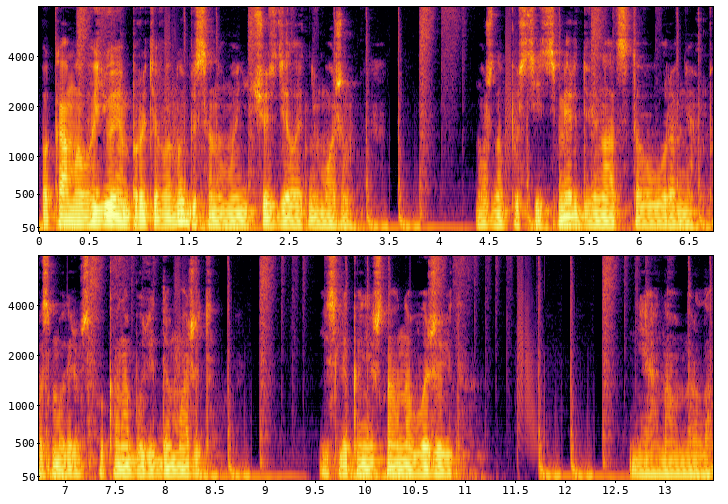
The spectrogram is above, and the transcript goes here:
Пока мы воюем против Анубиса, но мы ничего сделать не можем. Можно пустить смерть 12 уровня. Посмотрим, сколько она будет дамажить. Если, конечно, она выживет. Не, она умерла.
